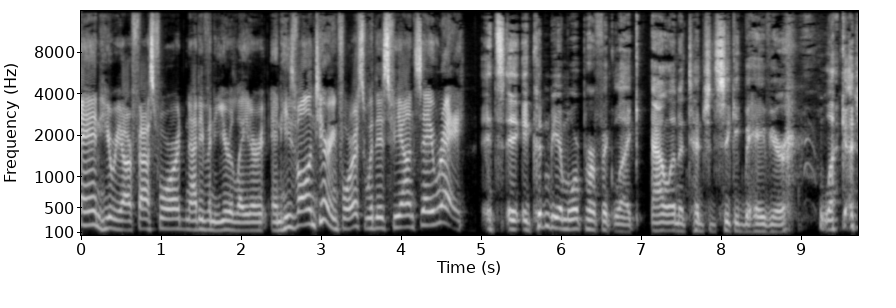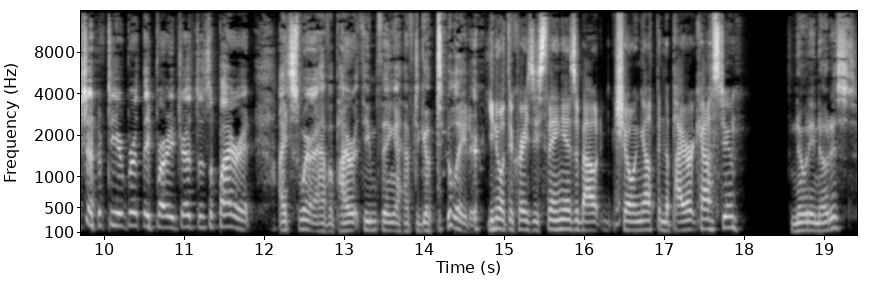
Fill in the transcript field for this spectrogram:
And here we are, fast forward, not even a year later, and he's volunteering for us with his fiancee Ray. It's it, it couldn't be a more perfect like Alan attention seeking behavior. like I showed up to your birthday party dressed as a pirate. I swear I have a pirate theme thing I have to go to later. You know what the craziest thing is about showing up in the pirate costume? Nobody noticed.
